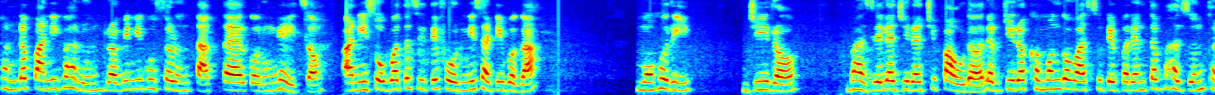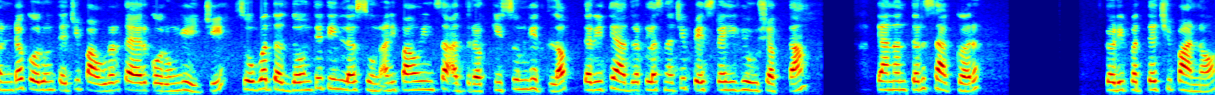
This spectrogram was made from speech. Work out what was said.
थंड पाणी घालून रवीने घुसळून ताक तयार करून घ्यायचं. आणि सोबतच इथे फोडणीसाठी बघा मोहरी जिरं भाजलेल्या जिऱ्याची पावडर तर जिरं खमंग वास सुटेपर्यंत भाजून थंड करून त्याची पावडर तयार करून घ्यायची. सोबतच दोन ते तीन लसूण आणि पाव इंच अद्रक किसून घेतलं तर इथे अद्रक लसणाची पेस्टही घेऊ शकता. त्यानंतर साखर कढीपत्त्याची पानं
